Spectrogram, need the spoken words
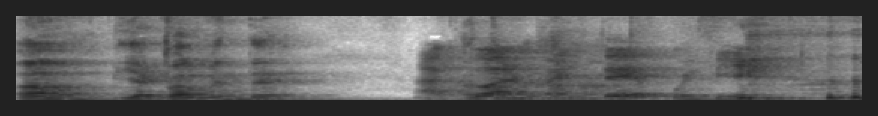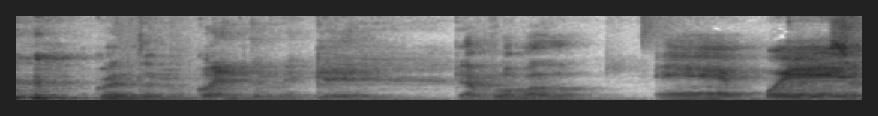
Ah, y actualmente, Actualmente, pues sí. cuénteme, cuénteme qué, qué ha probado. Eh, pues,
